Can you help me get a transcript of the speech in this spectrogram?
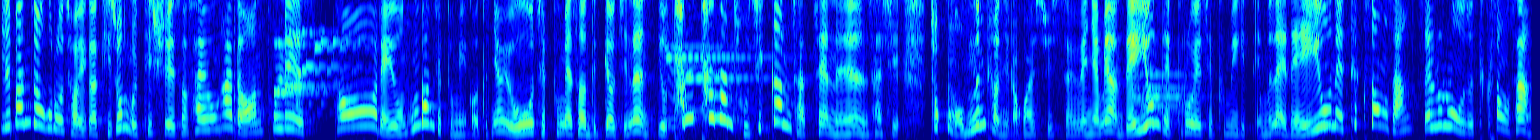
일반적으로 저희가 기존 물티슈에서 사용하던 폴리에스터 레온 혼방 제품이거든요. 이 제품에서 느껴지는 이 탄탄한 조직감 자체는 사실 조금 없는 편이라고 할 수 있어요. 왜냐하면 레이온 100%의 제품이기 때문에 레이온의 특성상 셀룰로즈 특성상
